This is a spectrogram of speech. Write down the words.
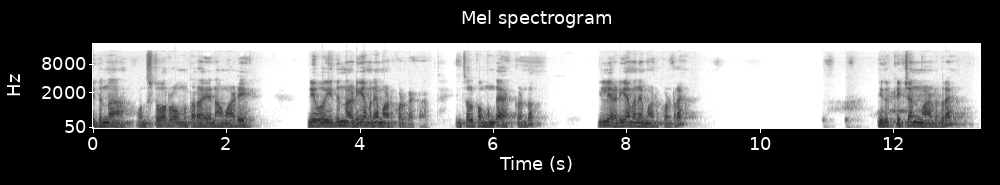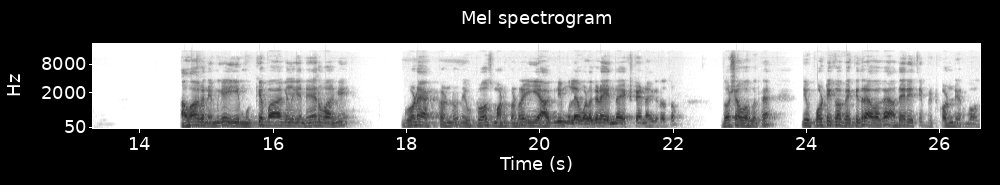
ಇದನ್ನು ಒಂದು ಸ್ಟೋರ್ ರೂಮ್ ಥರ ಏನೋ ಮಾಡಿ ನೀವು ಇದನ್ನು ಅಡುಗೆ ಮನೆ ಮಾಡ್ಕೊಳ್ಬೇಕಾಗುತ್ತೆ. ಇನ್ನು ಸ್ವಲ್ಪ ಮುಂದೆ ಹಾಕ್ಕೊಂಡು ಇಲ್ಲಿ ಅಡುಗೆ ಮನೆ ಮಾಡಿಕೊಂಡ್ರೆ ಇದು ಕಿಚನ್ ಮಾಡಿದ್ರೆ ಆವಾಗ ನಿಮಗೆ ಈ ಮುಖ್ಯ ಬಾಗಿಲಿಗೆ ನೇರವಾಗಿ ಗೋಡೆ ಹಾಕ್ಕೊಂಡು ನೀವು ಕ್ಲೋಸ್ ಮಾಡಿಕೊಂಡ್ರೆ ಈ ಅಗ್ನಿ ಮೂಲೆ ಒಳಗಡೆಯಿಂದ ಎಕ್ಸ್ಟೆಂಡ್ ಆಗಿರೋದು ದೋಷ ಹೋಗುತ್ತೆ. ನೀವು ಪೋರ್ಟಿಕೋ ಬೇಕಿದ್ರೆ ಆವಾಗ ಅದೇ ರೀತಿ ಬಿಟ್ಕೊಂಡಿರ್ಬೋದು.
